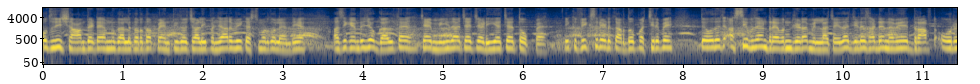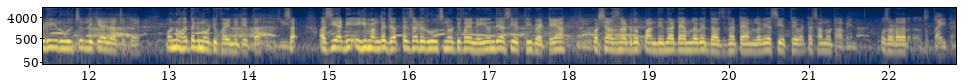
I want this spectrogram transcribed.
ਉਹ ਤੁਸੀਂ ਸ਼ਾਮ ਦੇ ਟਾਈਮ ਨੂੰ ਗੱਲ ਕਰੋ ਤਾਂ 35 ਤੋਂ 40 50 ਰੁਪਏ ਕਸਟਮਰ ਤੋਂ ਲੈਂਦੇ ਆ। ਅਸੀਂ ਕਹਿੰਦੇ ਜੋ ਗਲਤ ਹੈ ਚਾਹੇ ਮੀਂਹ ਦਾ ਚਾਹੇ ਝੜੀ ਹੈ ਚਾਹੇ ਧੁੱਪ ਹੈ। ਇੱਕ ਫਿਕਸ ਰੇਟ ਕਰ ਦਿਓ 25 ਰੁਪਏ ਤੇ ਉਹਦੇ ਚ 80% ਡਰਾਈਵਰ ਨੂੰ ਜਿਹੜਾ ਮਿਲਣਾ ਚਾਹੀਦਾ ਜਿਹੜੇ ਸਾਡੇ ਨਵੇਂ ਡਰਾਫਟ ਆਲਰੇਡੀ ਰੂਲ ਚ ਲਿਖਿਆ ਜਾ ਚੁੱਕਿਆ ਹੈ। ਉਹਨੂੰ ਹਜੇ ਤੱਕ ਨੋਟੀਫਾਈ ਨਹੀਂ ਕੀਤਾ। ਅਸੀਂ ਸਾਡੀ ਇਹੀ ਮੰਗ ਹੈ ਜਦ ਤੱਕ ਸਾਡੇ ਰੂਲਸ ਨੋਟੀਫਾਈ ਨਹੀਂ ਹੁੰਦੇ ਅਸੀਂ ਇੱਥੇ ਹੀ ਬੈਠੇ ਆ ਪ੍ਰਸ਼ਾਸਨ ਸਾਡੇ ਤੋਂ 5 ਦਿਨ ਦਾ ਟਾਈਮ ਲਵੇ 10 ਦਿਨ ਦਾ ਟਾਈਮ ਲਵੇ ਅਸੀਂ ਇੱਥੇ ਬੈਠੇ ਸਾਨੂੰ ਉਠਾਵੇ ਨਾ। ਉਹ ਸਾਡਾ ਰਾਈਟ ਹੈ।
